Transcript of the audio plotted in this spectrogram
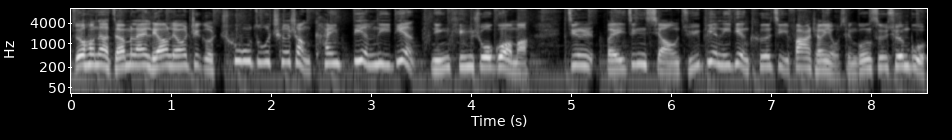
最后呢，咱们来聊聊这个出租车上开便利店，您听说过吗？近日，北京小桔便利店科技发展有限公司宣布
